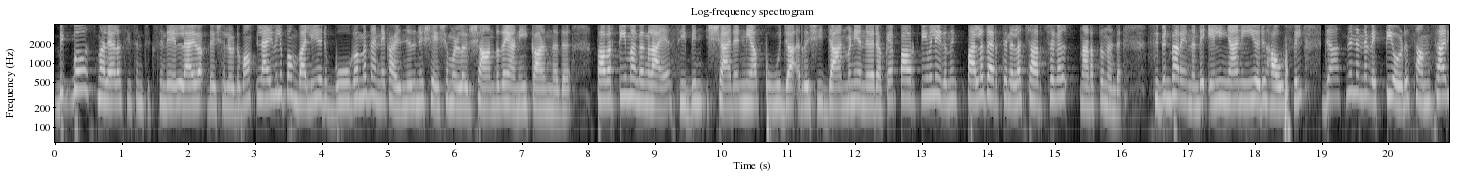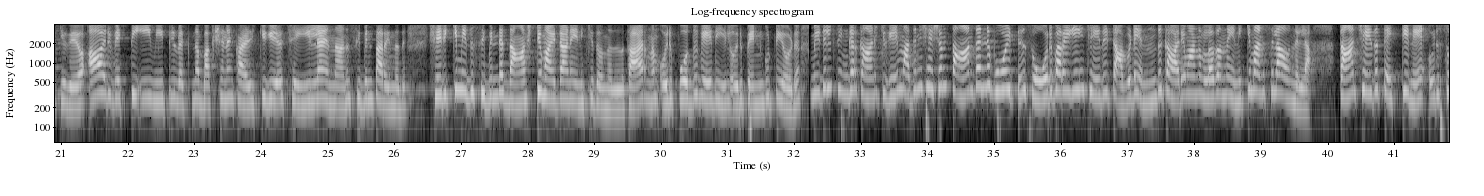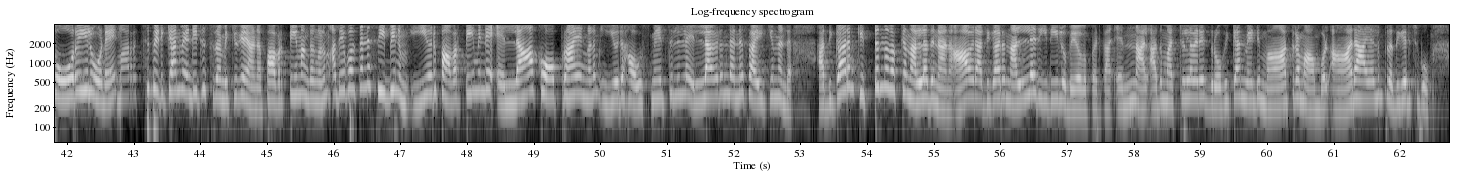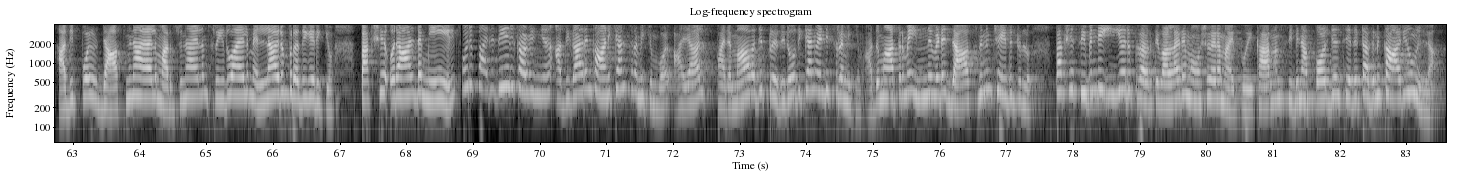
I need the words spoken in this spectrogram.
Big boss മലയാള season സിക്സിന്റെ live അപ്ഡേഷനിലോട്ട് പോകാം. ലൈവിൽ ഇപ്പം വലിയൊരു ഭൂകമ്പം തന്നെ കഴിഞ്ഞതിന് ശേഷമുള്ള ഒരു ശാന്തതയാണ് ഈ കാണുന്നത്. പവർ ടീം അംഗങ്ങളായ സിബിൻ ശരണ്യ പൂജ ഋഷി ജാൻമണി എന്നിവരൊക്കെ പവർ ടീമിലിരുന്ന് പലതരത്തിലുള്ള ചർച്ചകൾ നടത്തുന്നുണ്ട്. സിബിൻ പറയുന്നുണ്ട് ഇനി ഞാൻ ഈ ഒരു ഹൗസിൽ ജാസ്മിൻ എന്ന വ്യക്തിയോട് സംസാരിക്കുകയോ ആ ഒരു വ്യക്തി ഈ വീട്ടിൽ വെക്കുന്ന ഭക്ഷണം കഴിക്കുകയോ ചെയ്യില്ല എന്നാണ് സിബിൻ പറയുന്നത്. ശരിക്കും ഇത് സിബിന്റെ ദാഷ്ട്യമായിട്ടാണ് എനിക്ക് തോന്നുന്നത്. കാരണം ഒരു പൊതുവേദിയിൽ ഒരു പെൺകുട്ടിയോട് മിഡിൽ ഫിംഗർ കാണിക്കുകയും അതിനുശേഷം താൻ തന്നെ പോയിട്ട് സോറി പറയുകയും ചെയ്തിട്ട് അവിടെ എന്ത് കാര്യമാണുള്ളതെന്ന് എനിക്ക് മനസ്സിലാവുന്നില്ല. താൻ ചെയ്ത തെറ്റിനെ ഒരു സോറിയിലൂടെ മറച്ചു പിടിക്കാൻ വേണ്ടിയിട്ട് ശ്രമിക്കുകയാണ്. പവർ ടീം അംഗങ്ങളും അതേപോലെ തന്നെ സിബിനും ഈ ഒരു പവർ ടീമിന്റെ എല്ലാ കോപ്രായങ്ങളും ഈ ഒരു ഹൗസ് മേറ്റ്സിലുള്ള എല്ലാവരും തന്നെ സഹിക്കുന്നുണ്ട്. അധികാരം കിട്ടുന്നതൊക്കെ നല്ലതിനാണ്. ആ ഒരു അധികാരം നല്ല രീതിയിൽ ഉപയോഗപ്പെടുത്താം എന്നാൽ അത് മറ്റുള്ളവരെ ദ്രോഹിക്കാൻ വേണ്ടി മാത്രമാവുമ്പോൾ ആരായാലും പ്രതികരിച്ചു പോകും. അതിപ്പോൾ ജാസ്മിൻ ആയാലും അർജുൻ ആയാലും ശ്രീതു ആയാലും എല്ലാവരും പ്രതികരിക്കും. പക്ഷെ ഒരാളുടെ മേൽ ഒരു പരിധിയിൽ കഴിഞ്ഞ് അധികാരം കാണിക്കാൻ ശ്രമിക്കുമ്പോൾ അയാൾ പരമാവധി പ്രതിരോധിക്കാൻ വേണ്ടി ശ്രമിക്കും. അത് മാത്രമേ ഇന്നിവിടെ ജാസ്മിനും ചെയ്തിട്ടുള്ളൂ. പക്ഷേ സിബിന്റെ ഈ ഒരു പ്രവൃത്തി വളരെ മോശകരമായി പോയി കാരണം സിബിൻ അപ്പോളജൈസ് ചെയ്തിട്ട് അതിന് കാര്യവുമില്ല.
